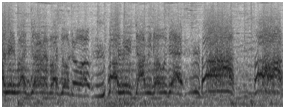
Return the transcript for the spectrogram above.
बालवीर बंद करो मैं बस उठूँगा बालवीर चाबी दो मुझे आ! आ!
